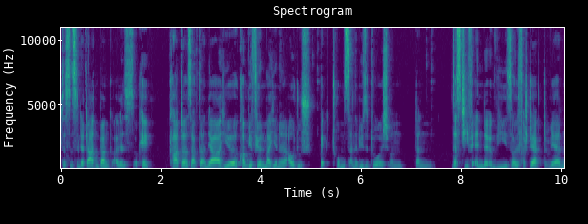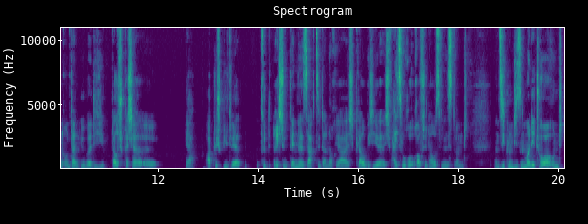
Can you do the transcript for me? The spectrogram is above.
das ist in der Datenbank, alles okay. Carter sagt dann, ja, hier, komm, wir führen mal hier eine Audiospektrumsanalyse durch und dann das tiefe Ende irgendwie soll verstärkt werden und dann über die Lautsprecher äh, ja, abgespielt werden. Zu Richtung Daniel sagt sie dann noch, ja, ich glaube hier, ich weiß, worauf du hinaus willst und man sieht nun diesen Monitor und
